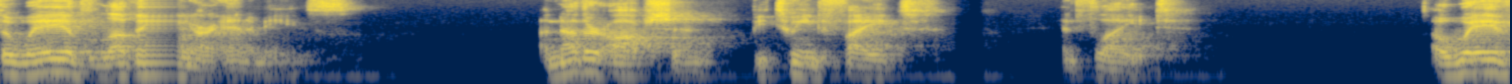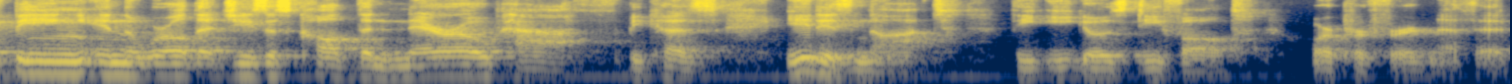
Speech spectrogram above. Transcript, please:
the way of loving our enemies, another option between fight and flight, a way of being in the world that Jesus called the narrow path because it is not the ego's default or preferred method.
